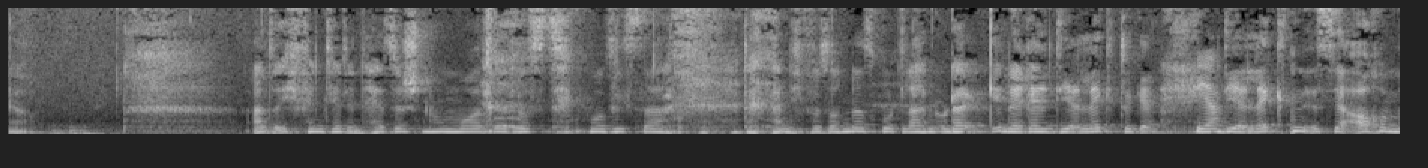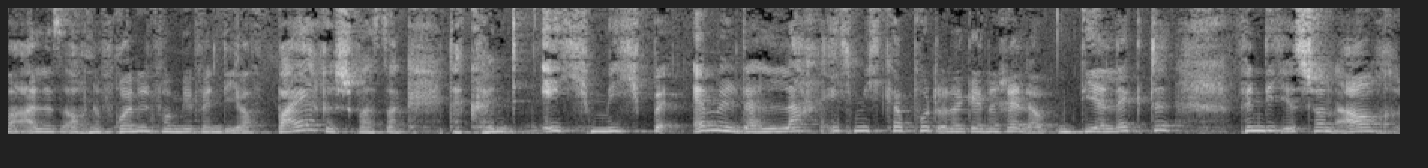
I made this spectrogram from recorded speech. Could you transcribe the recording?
Ja. Also ich finde ja den hessischen Humor sehr lustig, muss ich sagen. Da kann ich besonders gut lachen. Oder generell Dialekte. Gell? Ja. In Dialekten ist ja auch immer alles, auch eine Freundin von mir, wenn die auf Bayerisch was sagt, da könnte ich mich beämmeln, da lache ich mich kaputt. Oder generell, auch Dialekte finde ich ist schon auch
